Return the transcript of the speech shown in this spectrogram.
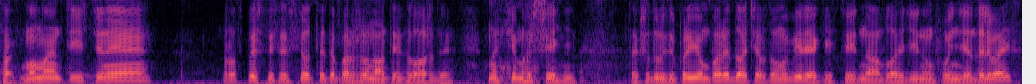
Так, момент істини. Розпишитися, все, ти тепер жонатий дважди на цій машині. Так що, друзі, прийом передачі автомобіля, який стоїть на благодійному фонді Edelweiss.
